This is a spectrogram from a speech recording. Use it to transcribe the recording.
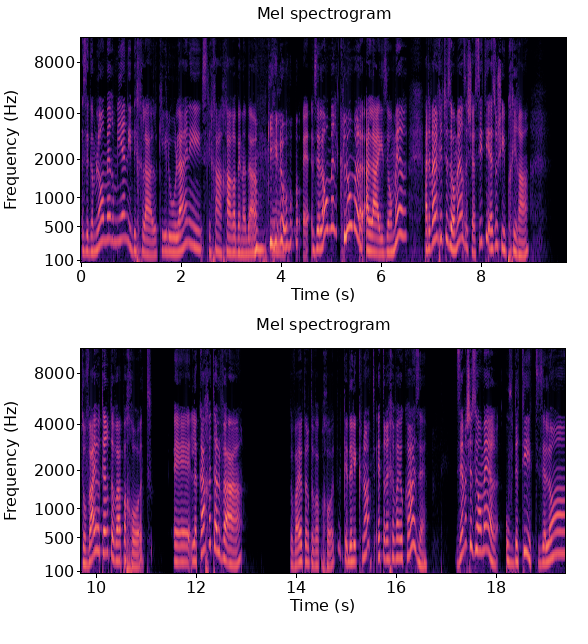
זה גם לא אומר מי אני בכלל, כאילו אולי אני, סליחה, חרא בן אדם, כאילו, זה לא אומר כלום על, עליי, זה אומר, הדבר היחיד שזה אומר זה שעשיתי איזושהי בחירה, טובה יותר, טובה פחות, אה, לקחת הלוואה, טובה יותר, טובה פחות, כדי לקנות את רכב היוקרה הזה. זה מה שזה אומר, עובדתית, זה לא...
